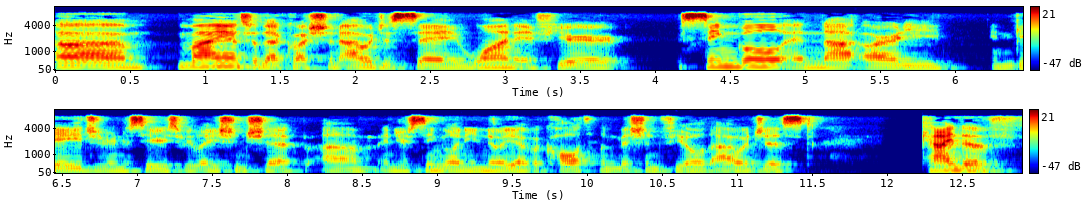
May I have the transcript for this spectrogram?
Um, my answer to that question, I would just say one, if you're single and not already engaged or in a serious relationship, um, and you're single and you know you have a call to the mission field, I would just kind of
